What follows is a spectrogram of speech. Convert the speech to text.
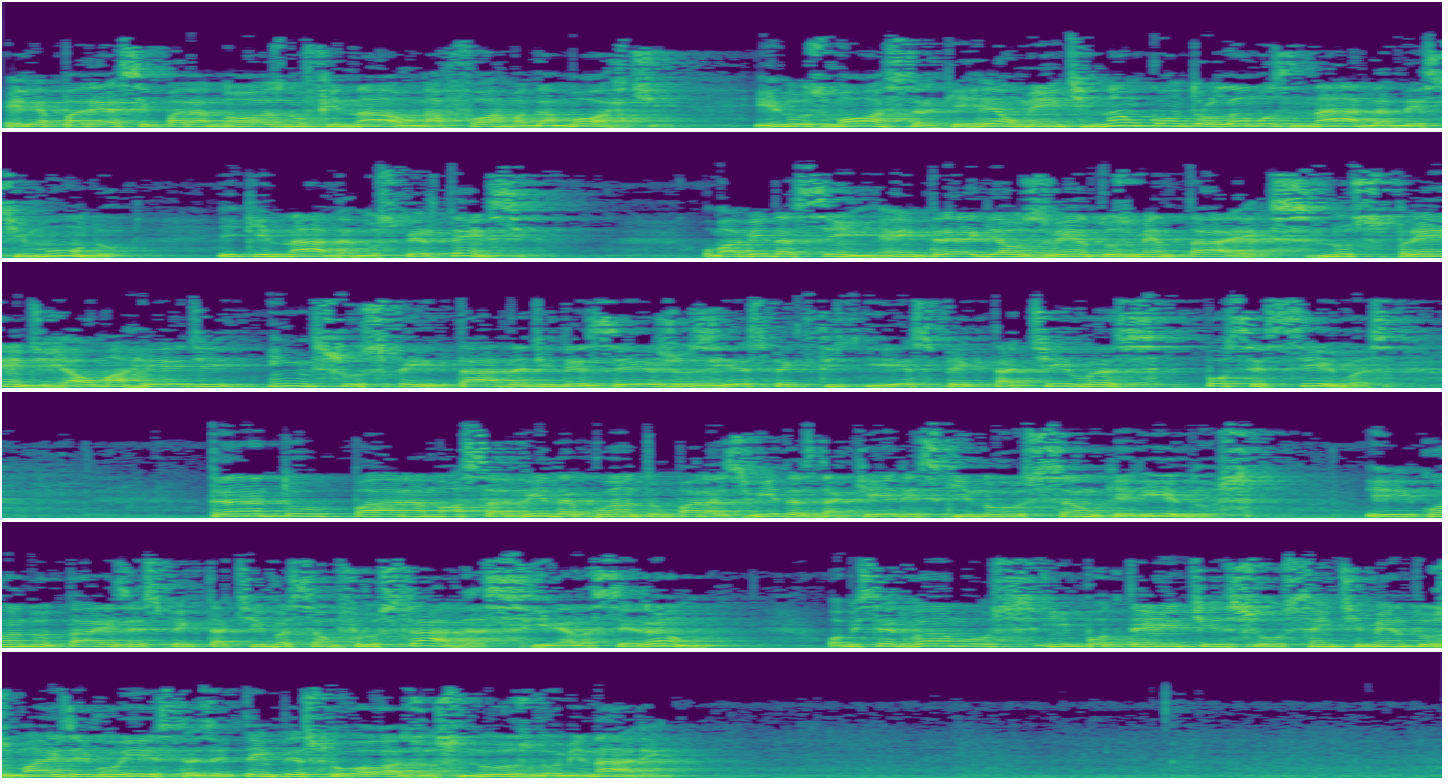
Ele aparece para nós no final, na forma da morte, e nos mostra que realmente não controlamos nada neste mundo e que nada nos pertence. Uma vida assim, entregue aos ventos mentais, nos prende a uma rede insuspeitada de desejos e expectativas possessivas tanto para a nossa vida quanto para as vidas daqueles que nos são queridos. E quando tais expectativas são frustradas, e elas serão, observamos impotentes os sentimentos mais egoístas e tempestuosos nos dominarem.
